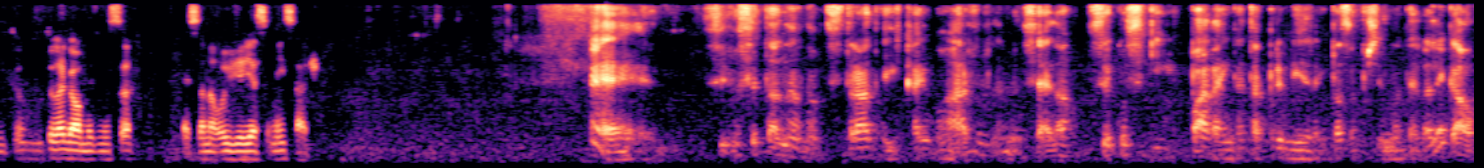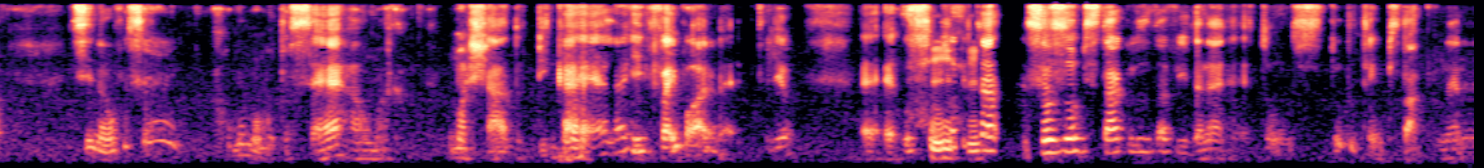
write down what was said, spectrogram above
Muito, muito legal mesmo essa, essa analogia e essa mensagem. É, se você está na, na estrada e cai uma árvore, né, se ela, você conseguir parar, engatar a primeira e passar por cima dela, é legal. Senão você arruma uma motosserra, uma, um machado, pica ela e vai embora, velho. Entendeu? É, é, os, sim, sim. São os obstáculos da vida, né? É, todos, tudo tem obstáculo, né? né?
